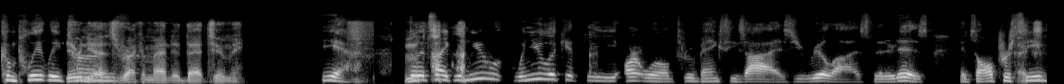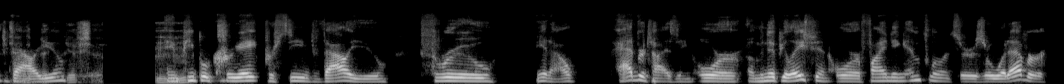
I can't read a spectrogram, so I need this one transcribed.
completely turns. has recommended that to me. Yeah, so it's like when you when you look at the art world through Banksy's eyes, you realize that it is it's all perceived value, mm-hmm. and people create perceived value through you know advertising or a manipulation or finding influencers or whatever.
